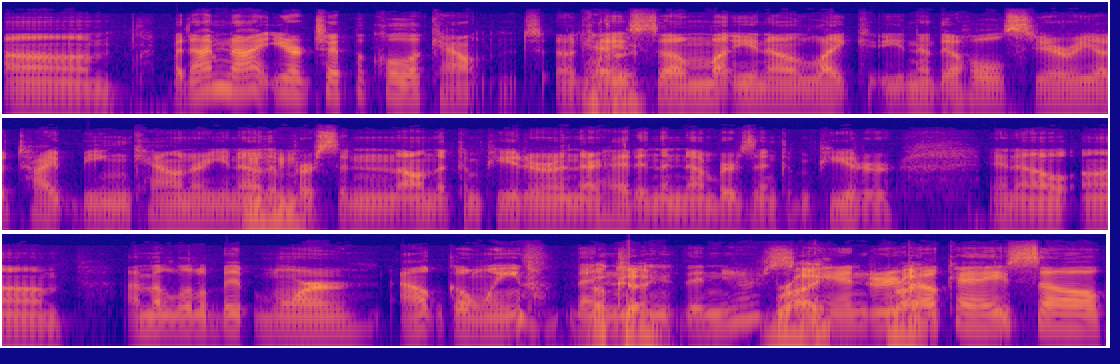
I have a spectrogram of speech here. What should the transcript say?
Um, but I'm not your typical accountant. Okay? Okay. so you know, like you know, the whole stereotype bean counter. You know, the person on the computer and their head in the numbers and computer. You know, um, I'm a little bit more outgoing than Okay. than your Right, standard. right. Okay, so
